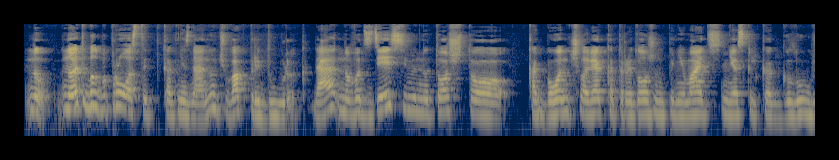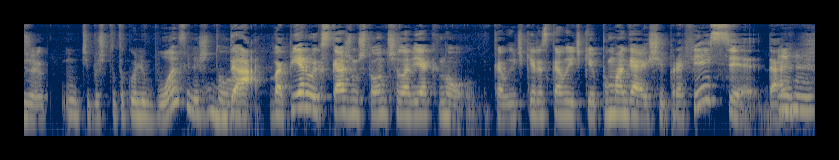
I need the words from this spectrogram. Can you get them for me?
Ну, но это было бы просто, как не знаю, ну, чувак-придурок, да, но вот здесь именно то, что как бы он человек, который должен понимать несколько глубже, ну, типа, что такое любовь или что? Да, во-первых, скажем, что он человек, ну, кавычки, раскавычки, помогающей профессии, да, mm-hmm.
